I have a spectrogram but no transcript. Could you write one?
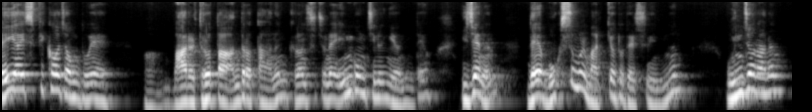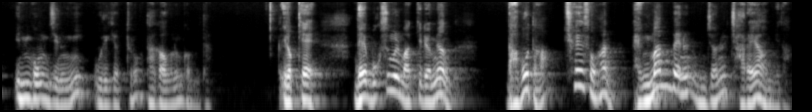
AI 스피커 정도의 어, 말을 들었다 안 들었다 하는 그런 수준의 인공지능이었는데요. 이제는 내 목숨을 맡겨도 될 수 있는 운전하는 인공지능이 우리 곁으로 다가오는 겁니다. 이렇게 내 목숨을 맡기려면 나보다 최소한 100만 배는 운전을 잘해야 합니다.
